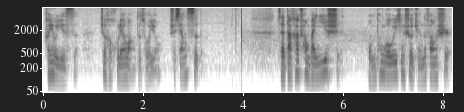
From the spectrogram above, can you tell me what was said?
很有意思，这和互联网的作用是相似的。在大咖创办伊始，我们通过微信社群的方式，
